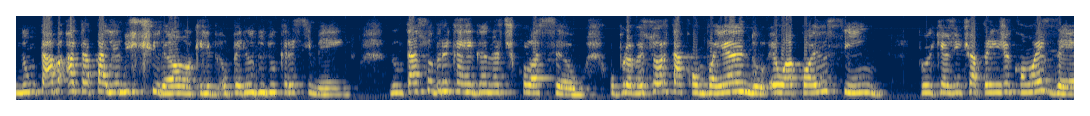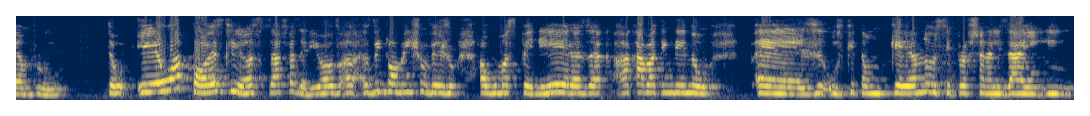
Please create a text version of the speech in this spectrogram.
não estava atrapalhando estirão, aquele, o período do crescimento, não está sobrecarregando a articulação, o professor está acompanhando, eu apoio sim, porque a gente aprende com o exemplo. Então, eu apoio as crianças a fazerem. Eu, eventualmente, eu vejo algumas peneiras, acaba atendendo é, os que estão querendo se profissionalizar em, em,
